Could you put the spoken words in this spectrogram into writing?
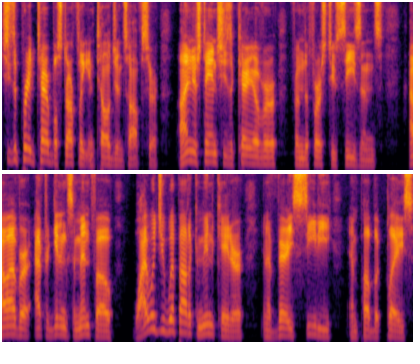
she's a pretty terrible Starfleet intelligence officer. I understand she's a carryover from the first two seasons. However, after getting some info, why would you whip out a communicator in a very seedy and public place,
